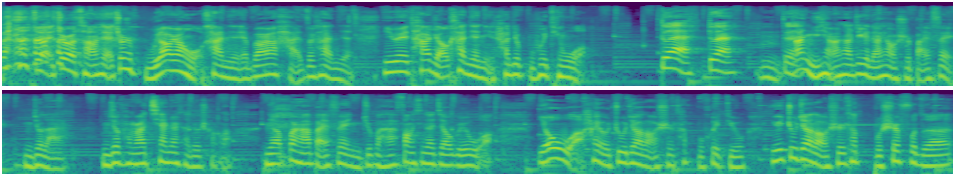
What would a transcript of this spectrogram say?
对，就是藏起来，就是不要让我看见，也不要让孩子看见，因为他只要看见你，他就不会听我。对对，嗯，对那你想让他这个两小时白费，你就来，你就旁边牵着他就成了。你要不让他白费，你就把他放心的交给我，有我还有助教老师，他不会丢，因为助教老师他不是负责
